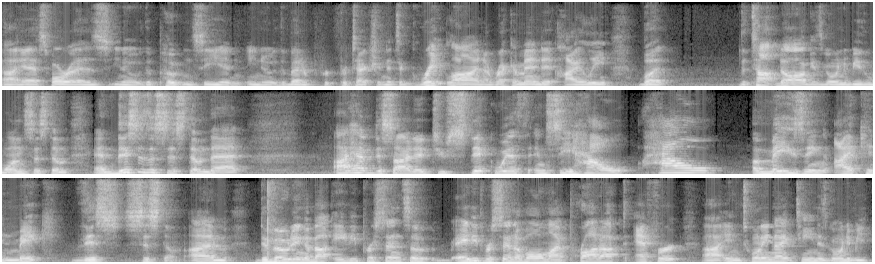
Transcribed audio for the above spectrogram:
uh, as far as you know the potency and you know the better pr- protection. It's a great line. I recommend it highly, but the top dog is going to be the one system, and this is a system that I have decided to stick with and see how how amazing I can make this system. I'm devoting about 80% of 80% of all my product effort uh, in 2019 is going to be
